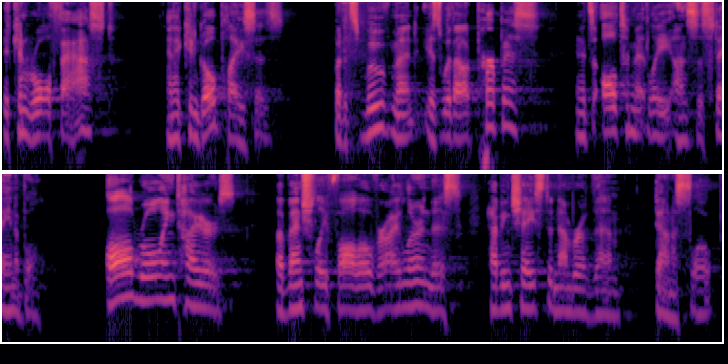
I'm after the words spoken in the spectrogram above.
It can roll fast and it can go places, but its movement is without purpose and it's ultimately unsustainable. All rolling tires eventually fall over. I learned this having chased a number of them down a slope.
